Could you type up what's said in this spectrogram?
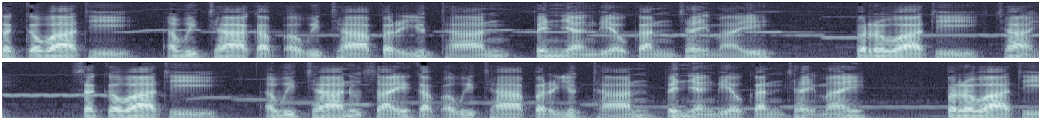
สกวาทีอวิชชากับอวิชชาปริยุทธานเป็นอย่างเดียวกันใช่ไหม ปรวาทีใช่ สกวาที อวิชชานุสัยกับอวิชชาปริยุทธานเป็นอย่างเดียวกันใช่ไหม ปรวาที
